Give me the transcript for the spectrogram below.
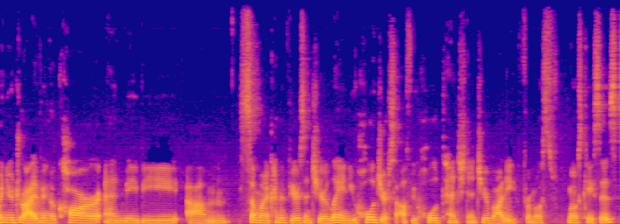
when you're driving a car and maybe um, someone kind of veers into your lane, you hold yourself, you hold tension into your body for most most cases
